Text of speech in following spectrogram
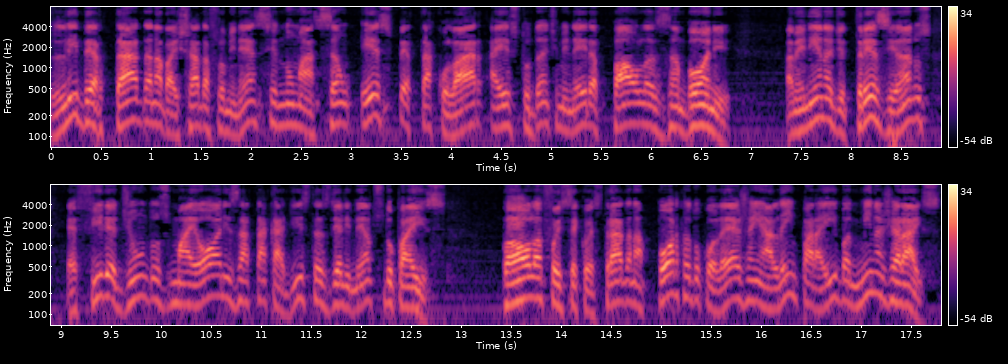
Libertada na Baixada Fluminense numa ação espetacular, a estudante mineira Paula Zamboni. A menina de 13 anos é filha de um dos maiores atacadistas de alimentos do país. Paula foi sequestrada na porta do colégio em Além Paraíba, Minas Gerais.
